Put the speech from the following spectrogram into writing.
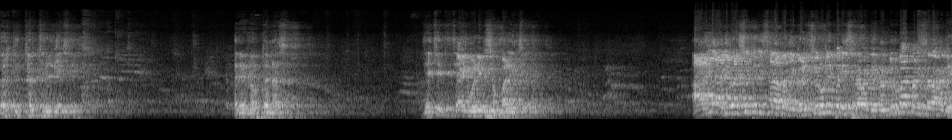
धरती थरथरली असेल. अरे नव्हतं ना सर. ज्याचे तिचे आई वडील सांभाळायचे. आधी आदिवासी परिसरामध्ये गडचिरोली परिसरामध्ये नंदुरबार परिसरामध्ये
